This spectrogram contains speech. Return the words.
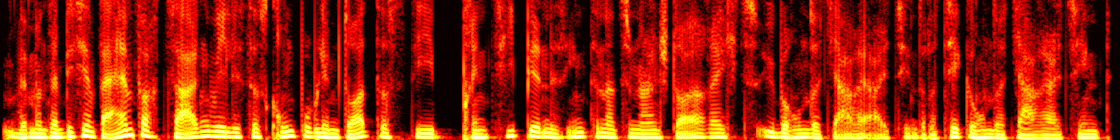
Wenn man es ein bisschen vereinfacht sagen will, ist das Grundproblem dort, dass die Prinzipien des internationalen Steuerrechts über 100 Jahre alt sind oder circa 100 Jahre alt sind.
